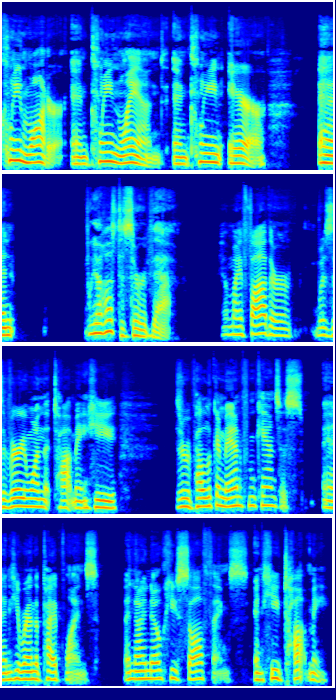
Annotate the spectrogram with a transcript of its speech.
clean water and clean land and clean air. And we all deserve that. My father was the very one that taught me. He is a Republican man from Kansas and he ran the pipelines. And I know he saw things and he taught me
